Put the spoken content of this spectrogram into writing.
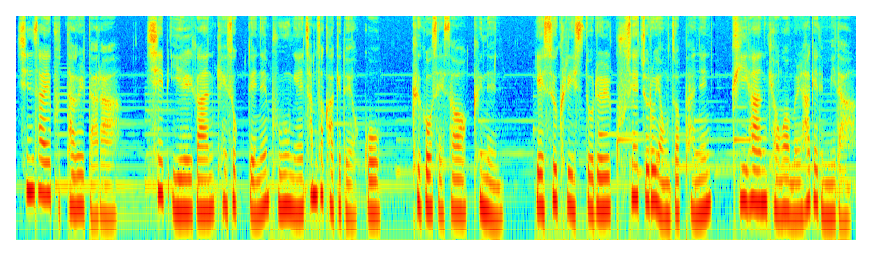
신사의 부탁을 따라 12일간 계속되는 부흥회에 참석하게 되었고 그곳에서 그는 예수 그리스도를 구세주로 영접하는 귀한 경험을 하게 됩니다.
